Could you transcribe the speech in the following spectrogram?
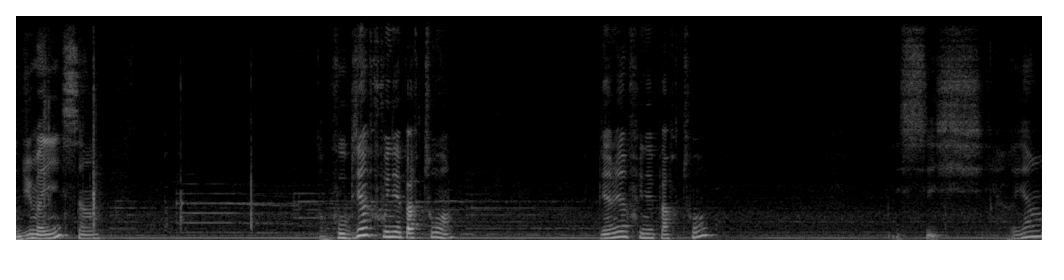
Du maïs. Hein. Donc, faut bien fouiner partout. Bien, bien fouiner partout. Ici, rien.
